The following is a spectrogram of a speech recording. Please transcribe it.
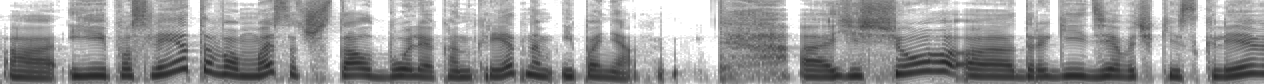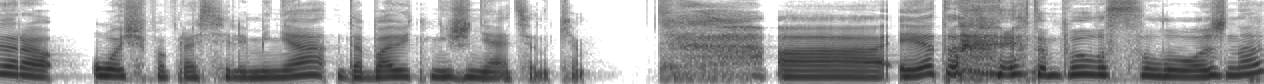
А, и после этого месседж стал более конкретным и понятным. А еще, а, дорогие девочки из Клевера, очень попросили меня добавить нежнятинки. А, это, это было сложно,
